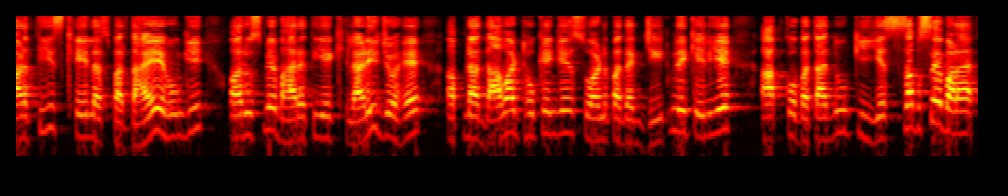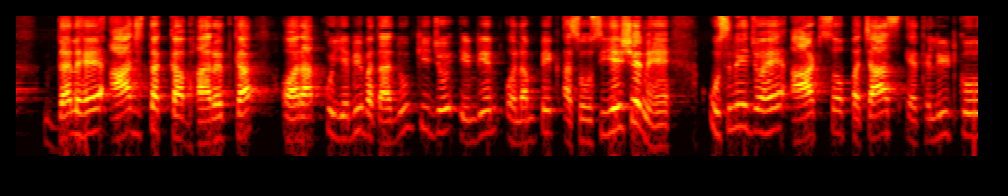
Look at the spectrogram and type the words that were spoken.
38 खेल स्पर्धाएँ होंगी और उसमें भारतीय खिलाड़ी जो है अपना दावा ठोकेंगे स्वर्ण पदक जीतने के लिए। आपको बता दूँ कि ये सबसे बड़ा दल है आज तक का भारत का और आपको यह भी बता दूँ कि जो इंडियन ओलंपिक एसोसिएशन है, उसने जो है 850 एथलीट को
